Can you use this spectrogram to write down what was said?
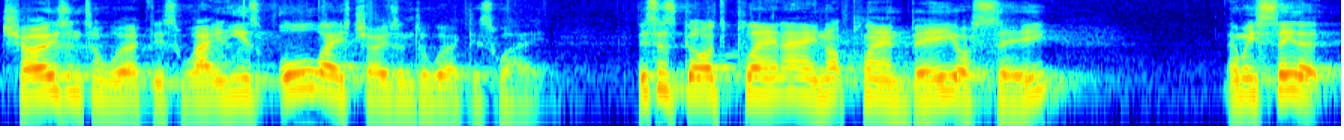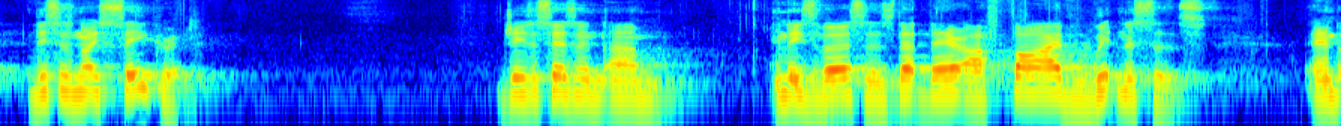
chosen to work this way, and He has always chosen to work this way. This is God's plan A, not plan B or C. And we see that this is no secret. Jesus says in, um, in these verses that there are five witnesses, and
